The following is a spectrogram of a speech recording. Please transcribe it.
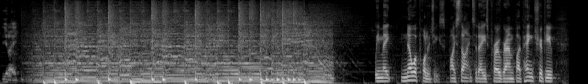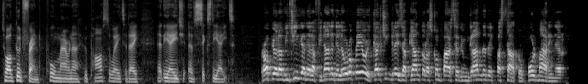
direi. We make no apologies by starting today's programme by paying tribute to our good friend Paul Mariner, who passed away today at the age of 68. Proprio alla vigilia della finale dell'Europeo, il calcio inglese ha pianto la scomparsa di un grande del passato, Paul Mariner.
